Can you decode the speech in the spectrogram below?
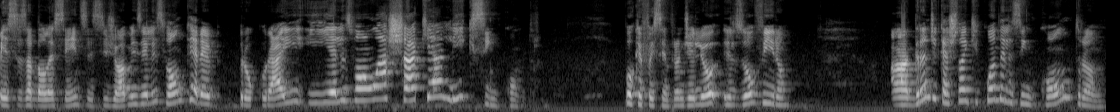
esses adolescentes, esses jovens, eles vão querer procurar e, e eles vão achar que é ali que se encontra. Porque foi sempre onde ele- eles ouviram. A grande questão é que quando eles encontram,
